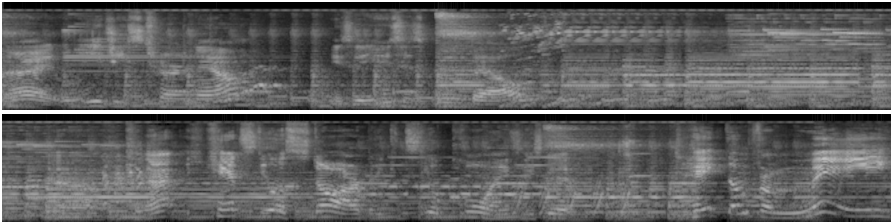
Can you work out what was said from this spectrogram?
Alright, Luigi's turn now. He's gonna use his Boo Bell. Uh, Cannot, he can't steal a star, but he can steal coins. He's gonna take them from me!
